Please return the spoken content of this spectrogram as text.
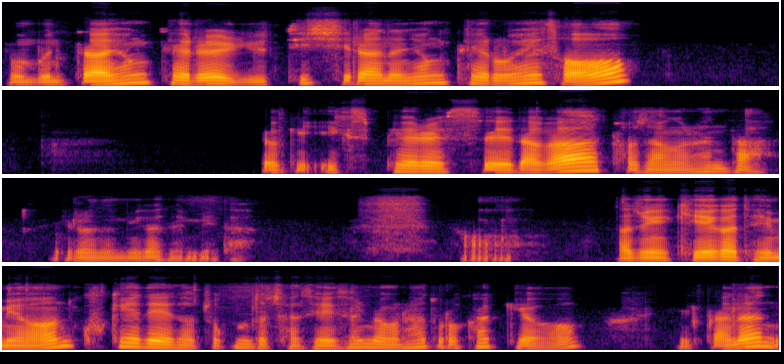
뭐 문자 형태를 utc라는 형태로 해서 여기 express에다가 저장을 한다. 이런 의미가 됩니다. 어, 나중에 기회가 되면 쿠키에 대해서 조금 더 자세히 설명을 하도록 할게요. 일단은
